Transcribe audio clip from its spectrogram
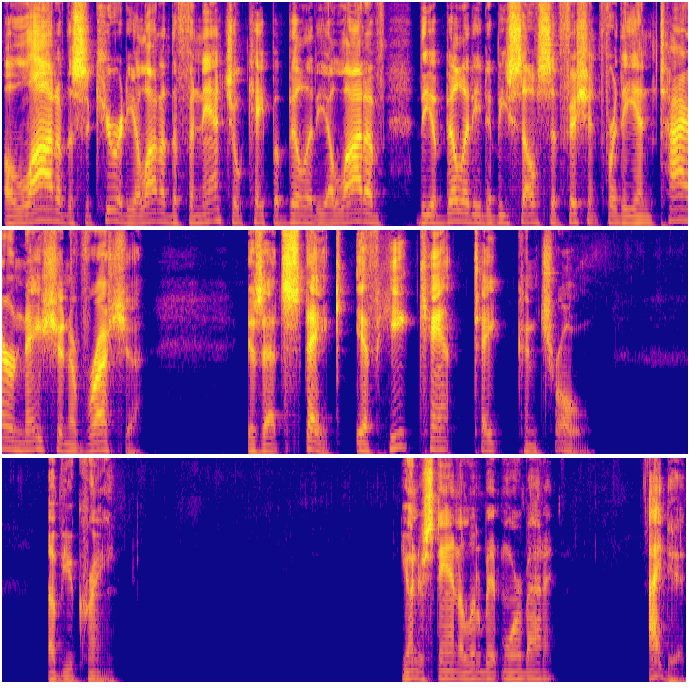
a lot of the security, a lot of the financial capability, a lot of the ability to be self sufficient for the entire nation of Russia is at stake if he can't take control of Ukraine. You understand a little bit more about it? I did.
